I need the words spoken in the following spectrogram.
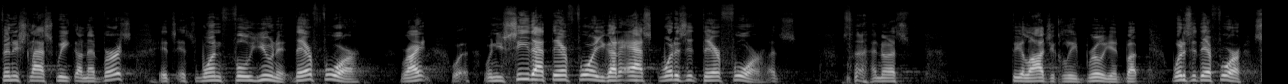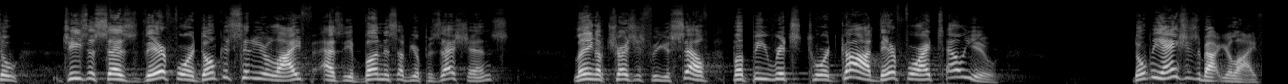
finished last week on that verse, it's, it's one full unit. Therefore, right? When you see that therefore, you got to ask, what is it there for? That's, I know that's theologically brilliant, but what is it there for? So, Jesus says, therefore, don't consider your life as the abundance of your possessions, laying up treasures for yourself, but be rich toward God. Therefore, I tell you, don't be anxious about your life.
